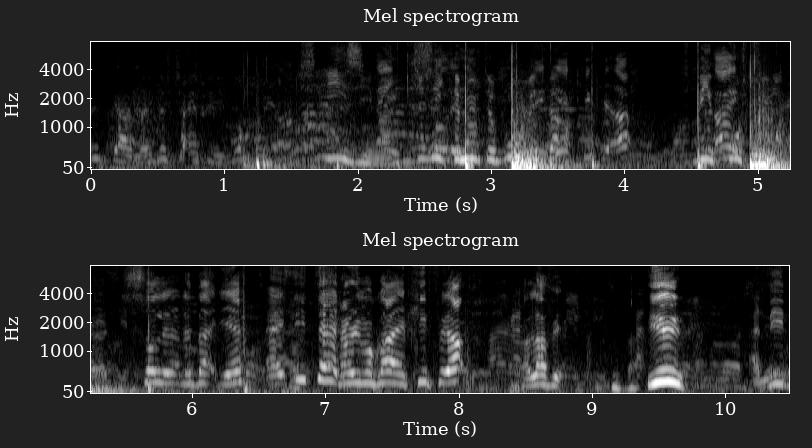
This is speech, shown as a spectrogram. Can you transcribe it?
this guy, man, just chatting to you. It's easy, man. You just need to move the ball. It's. Keep it up. It's being forced too much. Solid at the back, yeah? Hey, see 10. Harry Maguire, keep it up. I love it. You. I need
